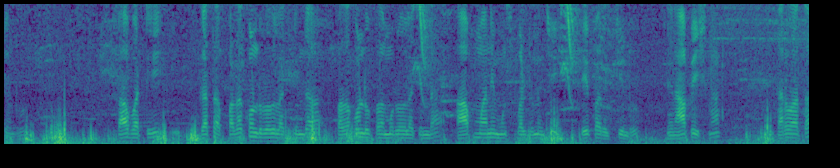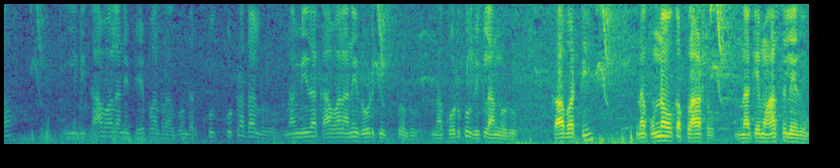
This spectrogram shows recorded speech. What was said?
ఇచ్చిండ్రు కాబట్టి గత పదకొండు రోజుల కింద పదకొండు పదమూడు రోజుల కింద ఆపమని మున్సిపాలిటీ నుంచి పేపర్ ఇచ్చిండ్రు. నేను ఆపేసిన. తర్వాత ఇది కావాలని పేపర్ రా కొందరు కు- నా మీద కావాలని రోడ్డుకి ఎక్కుతుండ్రు. నా కొడుకు వికలాంగుడు. కాబట్టి నాకున్న ఒక ప్లాటు. నాకేం ఆస్తి లేదు.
